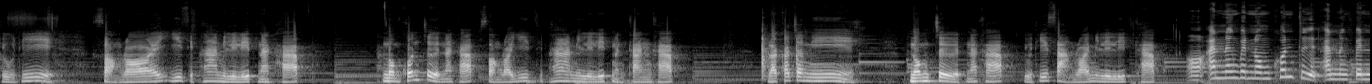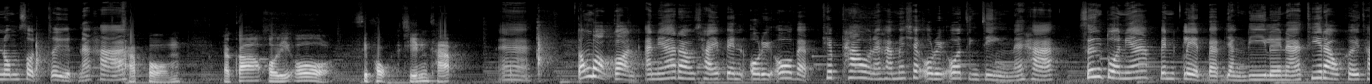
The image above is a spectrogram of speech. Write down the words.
อยู่ที่ 225มิลลิลิตรนะครับ นมข้นจืดนะครับ 225มิลลิลิตรเหมือนกันครับ แล้วก็จะมีนมจืดนะครับ อยู่ที่ 300มิลลิลิตรครับ อ๋อ อันนึงเป็นนมข้นจืด อันนึงเป็นนมสดจืดนะคะ ครับผม แล้วก็โอริโอ 16 ชิ้นครับ อ่า ต้องบอกก่อน อันเนี้ยเราใช้เป็นโอริโอแบบเทียบเท่านะคะ ไม่ใช่โอริโอจริง ๆ นะคะ ซึ่งตัวเนี้ยเป็นเกรดแบบอย่างดีเลยนะ ที่เราเคยท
